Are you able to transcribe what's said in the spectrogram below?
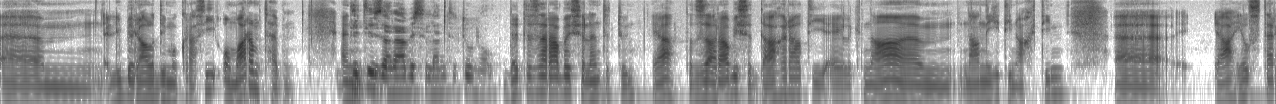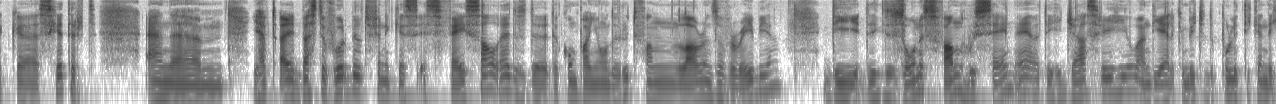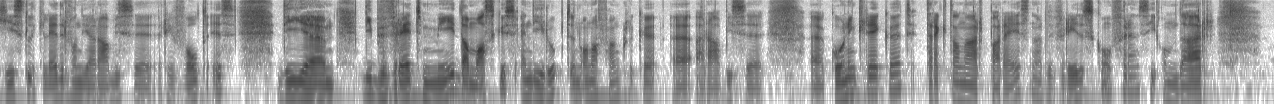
um, liberale democratie omarmd hebben. En dit is de Arabische lente toen al? Dit is de Arabische lente toen, ja. Dat is de Arabische dageraad die eigenlijk na, um, na 1918 uh, ja, heel sterk uh, schittert. En um, je hebt, het beste voorbeeld, vind ik, is, is Faisal, hè, dus de, de compagnon de route van Lawrence of Arabia, die, die de zoon is van Hussein hè, uit de Hijaz-regio en die eigenlijk een beetje de politieke en de geestelijke leider van die Arabische revolte is. Die, uh, die bevrijdt mee Damascus en die roept een onafhankelijke uh, Arabische koninkrijk uit, trekt dan naar Parijs, naar de Vredesconferentie, om daar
